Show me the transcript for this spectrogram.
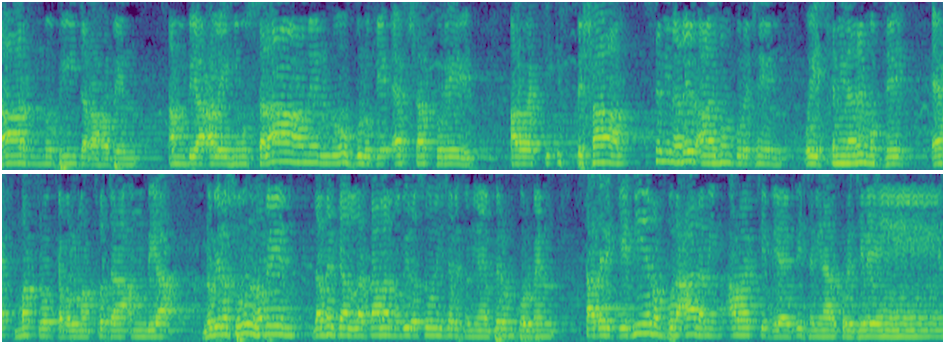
তার নবী যারা হবেন, আম্বিয়া আলহিমুসালামের রূহগুলোকে একসাথ করে আরও একটি স্পেশাল সেমিনারের আয়োজন করেছেন। ওই সেমিনারের মধ্যে একমাত্র, কেবলমাত্র যারা আম্বিয়া নবী রসুল হবেন, যাদেরকে আল্লাহ তালা নবী রসুল হিসাবে দুনিয়ায় প্রেরণ করবেন, তাদেরকে নিয়ে রব্বুল আলমিন আরও একটি ভিআইপি সেমিনার করেছিলেন।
